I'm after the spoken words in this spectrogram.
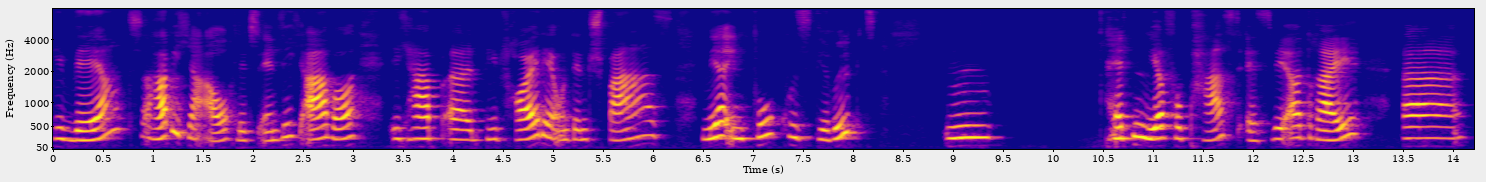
gewährt, habe ich ja auch letztendlich, aber ich habe äh, die Freude und den Spaß mehr in Fokus gerückt. Hm, hätten wir verpasst, SWR 3 äh,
